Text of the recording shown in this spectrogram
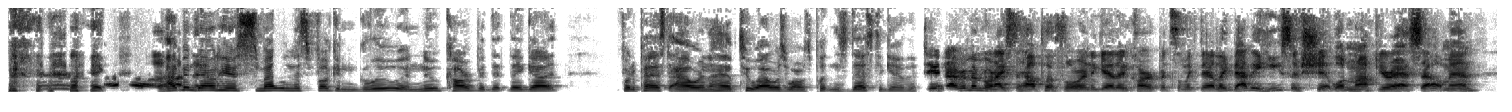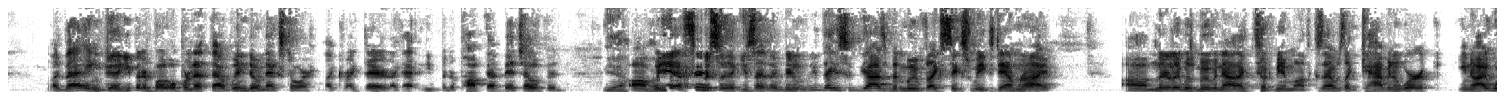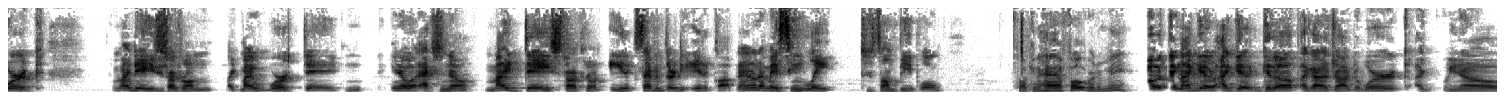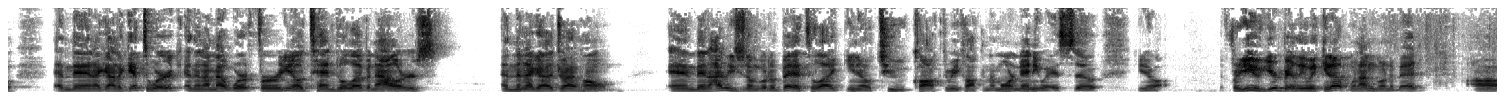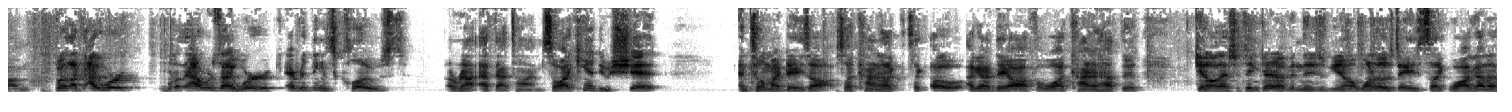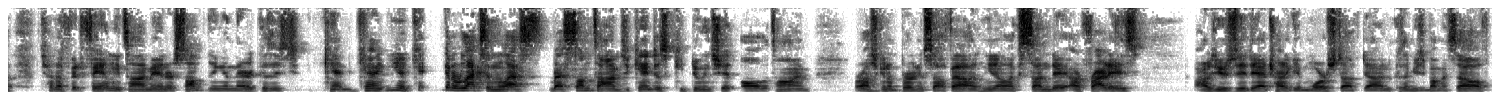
like oh, I've been down here smelling this fucking glue and new carpet that they got for the past hour and a half, two hours while I was putting this desk together. Dude, I remember when I used to help put flooring together and carpets and like that. Like that adhesive shit will knock your ass out, man. Like that ain't good. You better open that, that window next door, like right there. Like that, you better pop that bitch open. Yeah. Um, but yeah, seriously, like you said, mean, these guys have been moved like six weeks. Damn right. Um, literally was moving out. Like took me a month because I was like having to work. You know, I work. My day starts around like my work day. You know what? Actually, no. My day starts around eight, seven thirty, eight o'clock. I know that may seem late to some people. Fucking half over to me. But then I get, I get, get up. I gotta drive to work. I, you know, and then I gotta get to work, and then I'm at work for you know ten to eleven hours and then I got to drive home. And then I usually don't go to bed till like, you know, two o'clock, three o'clock in the morning anyways. So, you know, for you, you're barely waking up when I'm going to bed. Um, but like I work, the hours I work, everything's closed around at that time. So I can't do shit until my day's off. So I kind of like, it's like, oh, I got a day off. Well, I kind of have to get all that shit taken care of. And then, you know, one of those days, it's like, well, I got to try to fit family time in or something in there because it's, can't can't you know can't, gotta relax and rest rest sometimes. You can't just keep doing shit all the time, or else you're gonna burn yourself out. You know, like Sunday or Fridays, I was usually the day I try to get more stuff done because I'm usually by myself.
